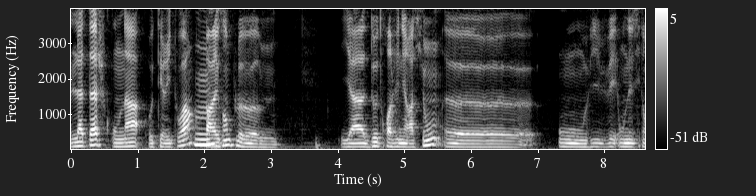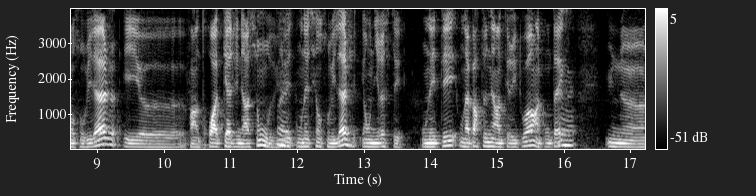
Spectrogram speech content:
l'attache qu'on a au territoire. Mhm. Par exemple, euh, il y a deux trois générations, euh, on vivait, on naissait dans son village et euh, enfin trois quatre générations, on, vivait- Ouais. on naissait dans son village et on y restait. On était, on appartenait à un territoire, un contexte, Ouais. une, euh,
